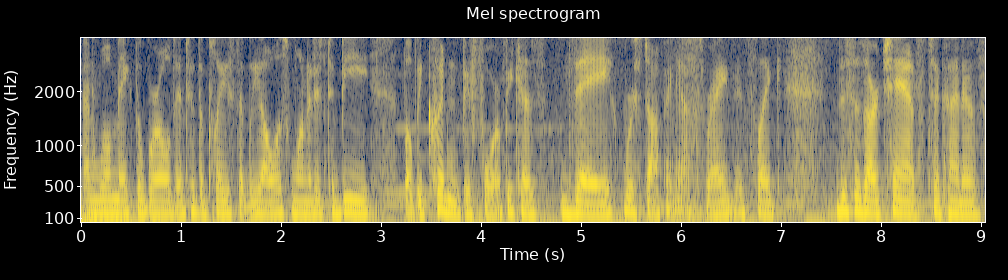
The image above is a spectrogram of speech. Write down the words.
and we'll make the world into the place that we always wanted it to be, but we couldn't before because they were stopping us, right? It's like this is our chance to kind of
